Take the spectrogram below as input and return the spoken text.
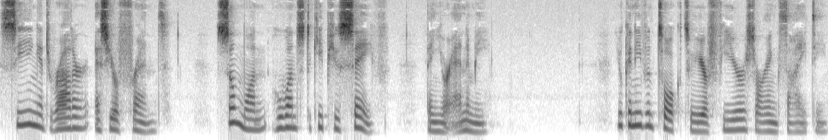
Seeing it rather as your friend, someone who wants to keep you safe than your enemy. You can even talk to your fears or anxiety.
